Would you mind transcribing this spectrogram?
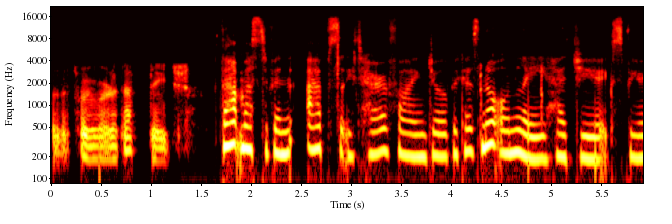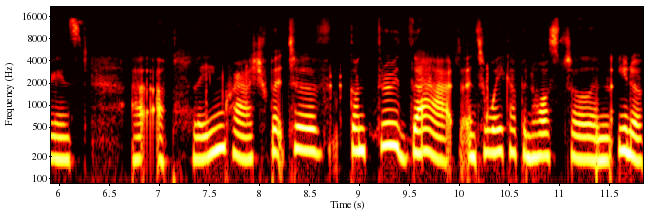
So that's where we were at that stage. That must have been absolutely terrifying, Joe, because not only had you experienced a, a, plane crash, but to have gone through that and to wake up in hospital and, you know,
